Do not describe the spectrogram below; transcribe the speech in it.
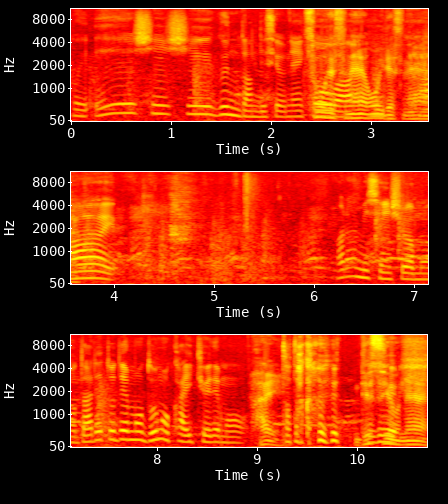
すごい ACC 軍団ですよね。今日はそうですね。多いですね。はい。荒見選手はもう誰とでもどの階級でもはい戦うっていうですよね。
